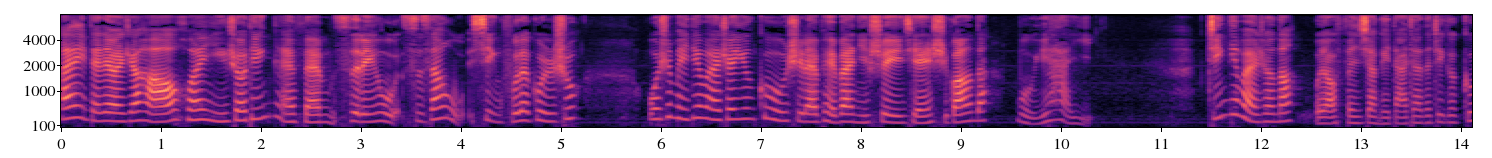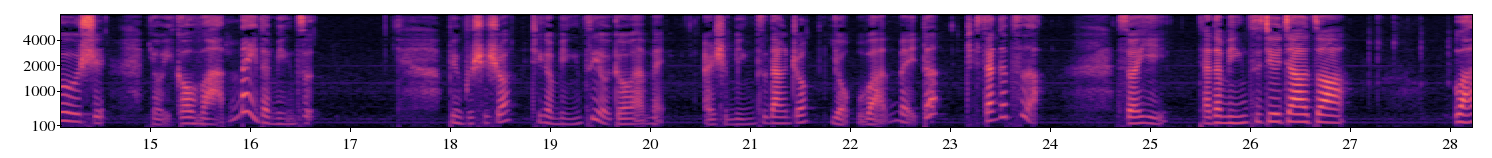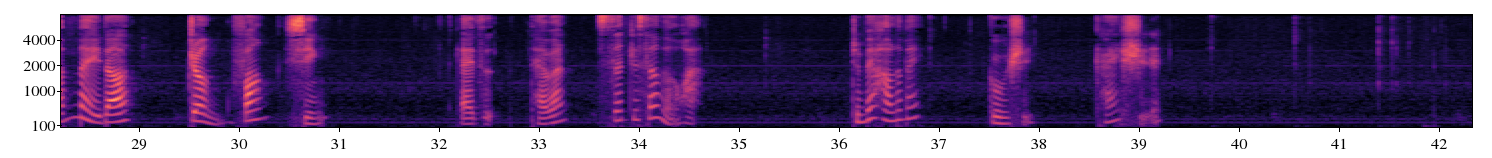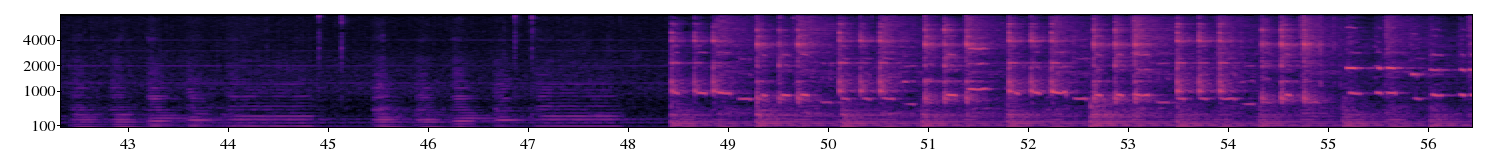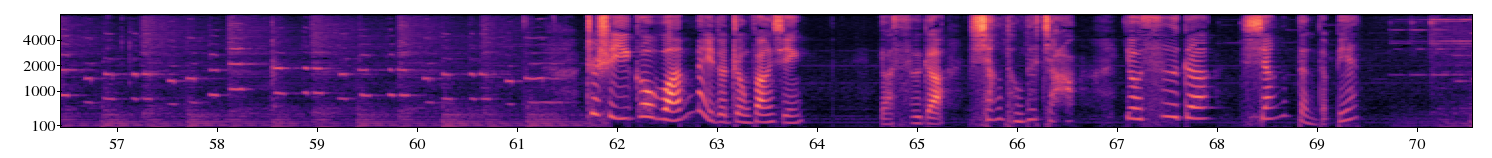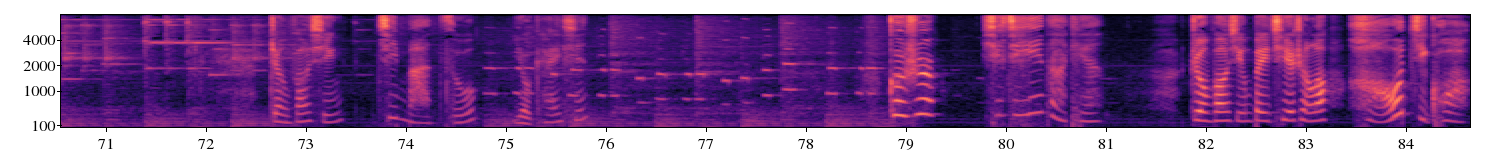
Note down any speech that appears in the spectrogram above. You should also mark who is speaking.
Speaker 1: 嗨，大家晚上好，欢迎收听 FM 四零五四三五幸福的故事书。我是每天晚上用故事来陪伴你睡前时光的母鱼阿姨。今天晚上呢，我要分享给大家的这个故事有一个完美的名字，并不是说这个名字有多完美，而是名字当中有“完美的”这三个字啊，所以它的名字就叫做“完美的”。正方形，来自台湾三之三文化。准备好了没？故事开始。这是一个完美的正方形，有四个相同的角，有四个相等的边。正方形既满足又开心。可是星期一那天，正方形被切成了好几块，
